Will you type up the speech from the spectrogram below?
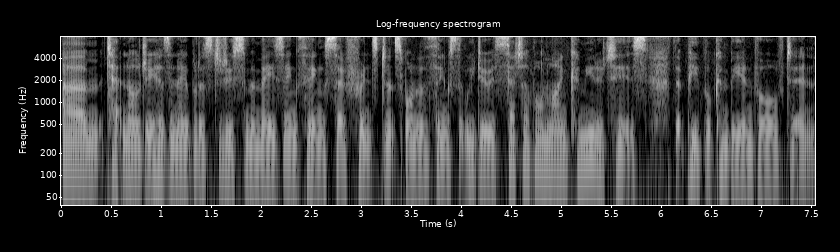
um, technology has enabled us to do some amazing things. So, for instance, one one of the things that we do is set up online communities that people can be involved in.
